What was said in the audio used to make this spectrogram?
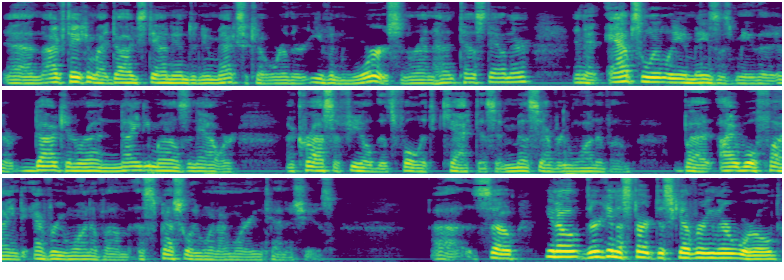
And I've taken my dogs down into New Mexico where they're even worse and run hunt tests down there. And it absolutely amazes me that a dog can run 90 miles an hour across a field that's full of cactus and miss every one of them. But I will find every one of them, especially when I'm wearing tennis shoes. Uh, so, you know, they're going to start discovering their world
